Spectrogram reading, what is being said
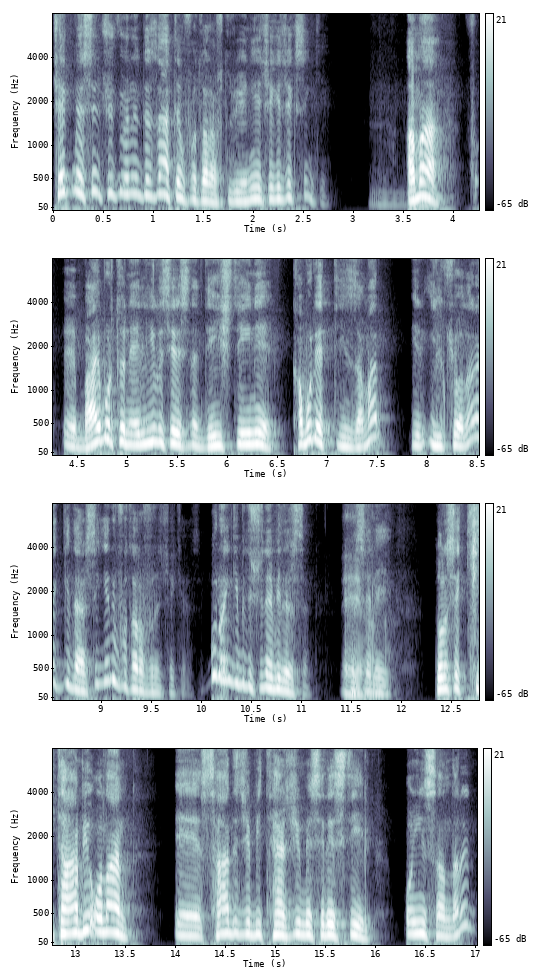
Çekmesin çünkü önünde zaten fotoğraf duruyor. Niye çekeceksin ki? Ama e, Bayburt'un 50 yıl içerisinde değiştiğini kabul ettiğin zaman bir ilki olarak gidersin yeni fotoğrafını çekersin. Bunun gibi düşünebilirsin meseleyi. Dolayısıyla kitabi olan e, sadece bir tercih meselesi değil. O insanların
